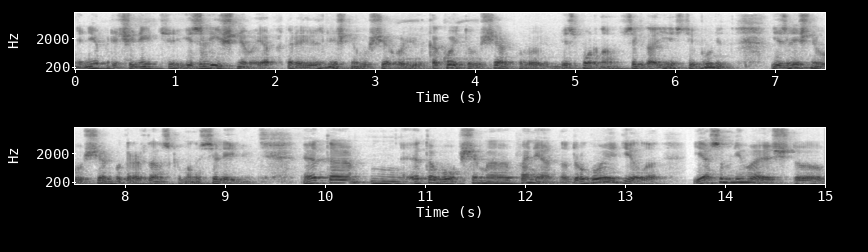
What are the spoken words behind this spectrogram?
не причинить излишнего, я повторяю, излишнего ущерба. Какой-то ущерб, бесспорно, он всегда есть и будет, излишнего ущерба гражданскому населению. Это, это в общем, понятно. Другое дело, я сомневаюсь, что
